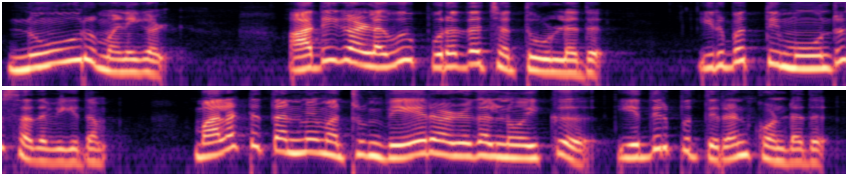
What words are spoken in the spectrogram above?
நூறு மணிகள். அதிக அளவு புரதச்சத்து உள்ளது இருபத்தி மூன்று சதவிகிதம். மலட்டுத்தன்மை மற்றும் வேரழுகல் நோய்க்கு எதிர்ப்பு திறன் கொண்டது.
